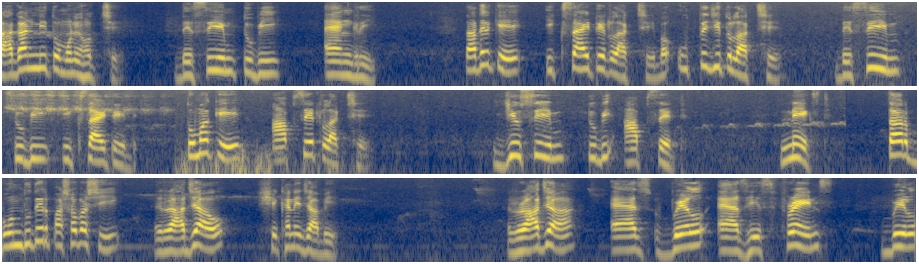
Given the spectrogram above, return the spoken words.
রাগান্বিত মনে হচ্ছে। They seem to be angry তাদেরকে এক্সাইটেড লাগছে বা উত্তেজিত লাগছে। They seem to be excited তোমাকে আপসেট লাগছে। You seem to be upset next তার বন্ধুদের পাশাপাশি রাজাও সেখানে যাবে। Raja as well as his friends will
